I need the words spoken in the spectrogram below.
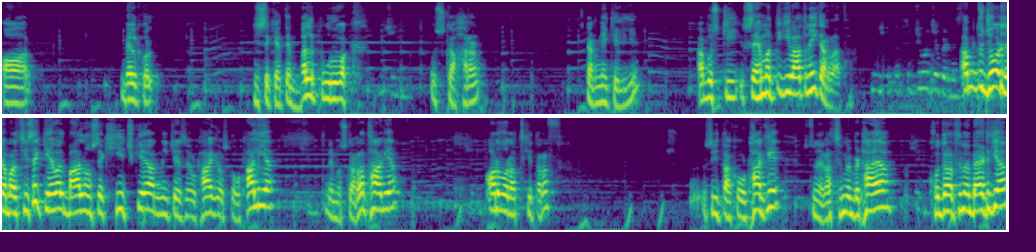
और बिल्कुल जिसे कहते हैं बलपूर्वक उसका हरण करने के लिए। अब उसकी सहमति की बात नहीं कर रहा था। अब तो ज़ोर ज़बरदस्ती से केवल बालों से खींच के और नीचे से उठा के उसको उठा लिया। तो में उसका रथ आ गया और वो रथ की तरफ़ सीता को उठा के उसने रथ में बिठाया खुद रथ में बैठ गया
